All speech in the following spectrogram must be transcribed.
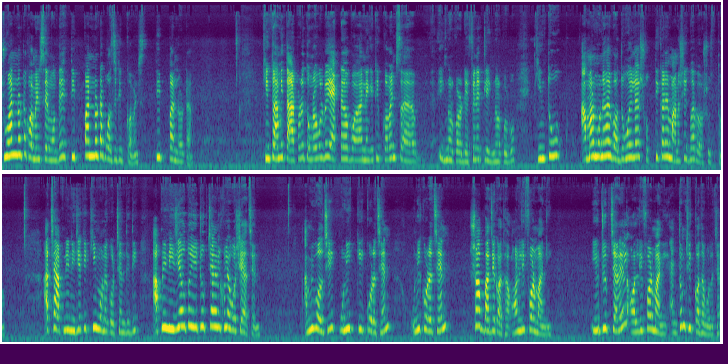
চুয়ান্নটা কমেন্টসের মধ্যে তিপ্পান্নটা পজিটিভ কমেন্টস তিপ্পান্নটা। কিন্তু আমি তারপরে তোমরা বলবে একটা নেগেটিভ কমেন্টস ইগনোর করো ডেফিনেটলি ইগনোর করব। কিন্তু আমার মনে হয় ভদ্রমহিলা সত্যিকারে মানসিকভাবে অসুস্থ। আচ্ছা আপনি নিজেকে কি মনে করছেন দিদি? আপনি নিজেও তো ইউটিউব চ্যানেল খুলে বসে আছেন। আমি বলছি, উনি কি করেছেন? উনি করেছেন সব বাজে কথা only for money YouTube channel only for money একদম ঠিক কথা বলেছেন।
